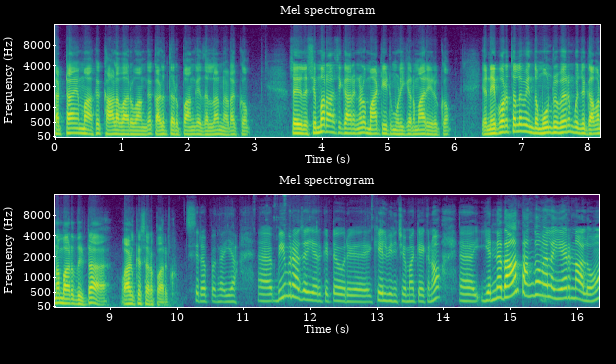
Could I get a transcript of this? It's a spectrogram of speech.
கட்டாயமாக காலை வாருவாங்க கழுத்தறுப்பாங்க இதெல்லாம் நடக்கும். ஸோ இதில் சிம்மராசிக்காரங்களும் மாட்டிட்டு முழிக்கிற மாதிரி இருக்கும். என்னை பொறுத்தளவு இந்த மூன்று பேரும் கொஞ்சம் கவனமாக இருந்துக்கிட்டால் வாழ்க்கை சிறப்பாக இருக்கும். சிறப்புங்க ஐயா. பீம்ராஜ் ஐயர்கிட்ட ஒரு கேள்வி நிச்சயமாக கேட்கணும் என்னதான் தங்கம் விலை ஏறினாலும்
